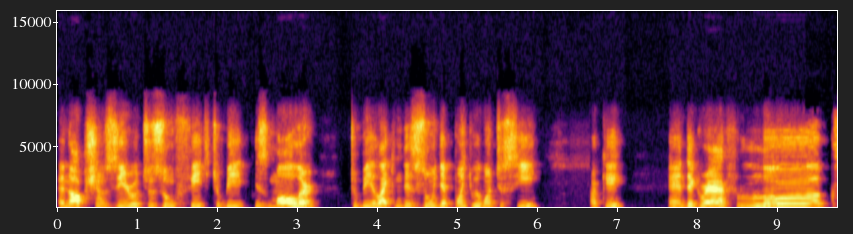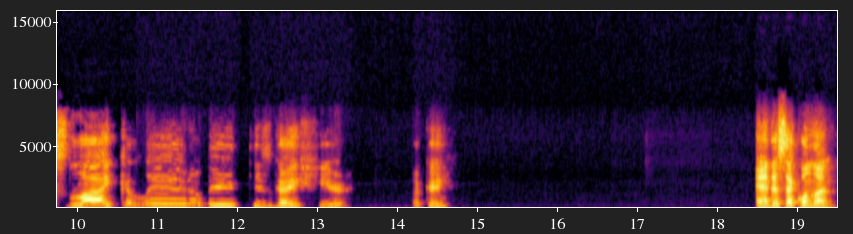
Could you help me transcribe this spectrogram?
and option zero to zoom fit to be smaller, to be like in the zoom, the point we want to see. Okay, and the graph looks like a little bit this guy here. Okay. And the second one,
